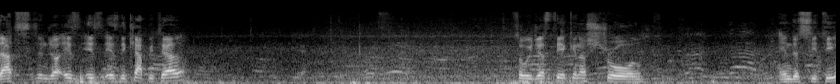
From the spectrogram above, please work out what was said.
that's St. George is, is, is the capital. So we're just taking a stroll in the city.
